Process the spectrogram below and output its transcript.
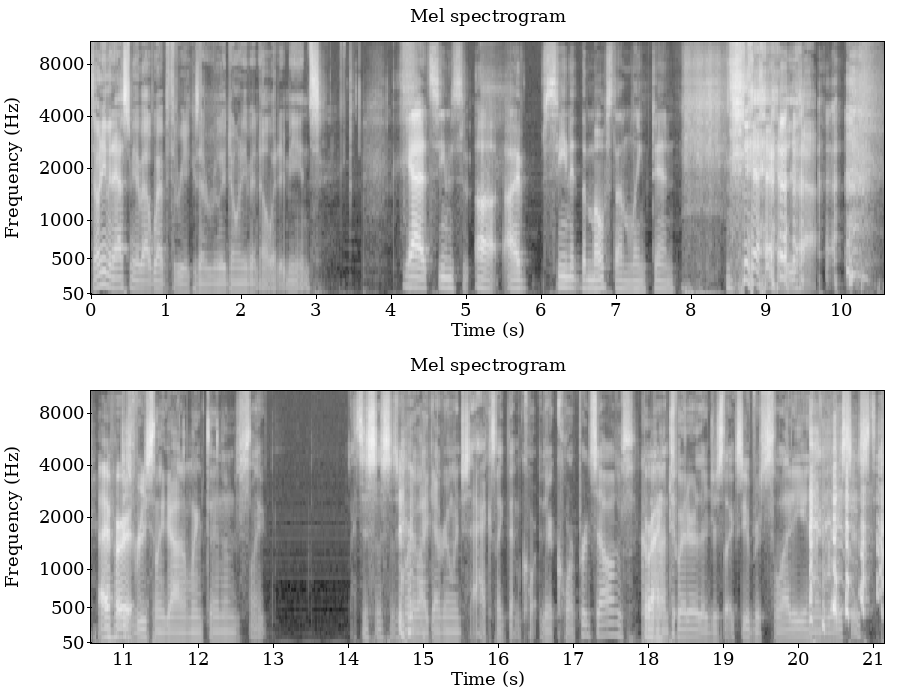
Don't even ask me about Web 3 because I really don't even know what it means. Yeah, it seems uh, I've seen it the most on LinkedIn. yeah, yeah. I've heard. just recently got on LinkedIn. I'm just like, it's just this is where like everyone just acts like them cor- their corporate selves. And on Twitter, they're just like super slutty and like racist.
